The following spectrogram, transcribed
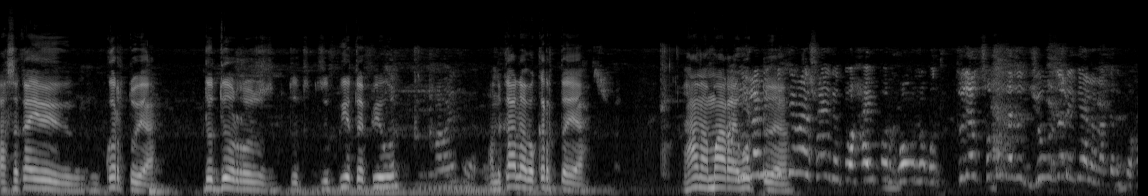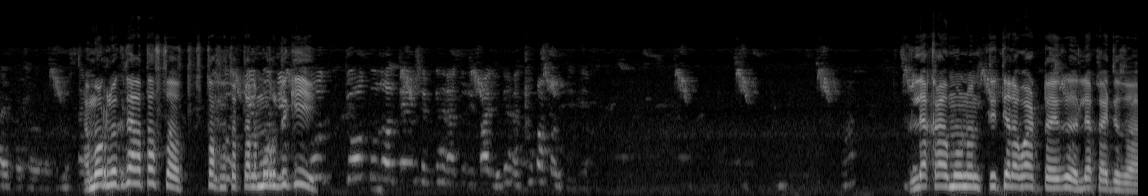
असं काही करतो या. दर दररोज पितं पिऊन. आणि कालावा करतो या. हा ना माराय बघतो या. किती वेळा सांगितलं तू हायपर होऊ नको. तुझ्यासमोर त्याचा जीव जरी गेला ना तरी तू हायपर होऊ नको. मी सांगितलं. मरू की त्याला तसं तसं त्याला मरू दे की? लेखाय म्हणून ते त्याला वाटतंय ग लेखाय त्याचा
